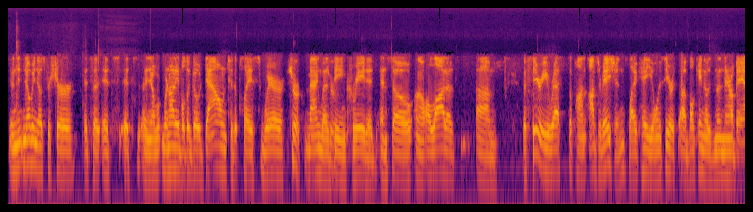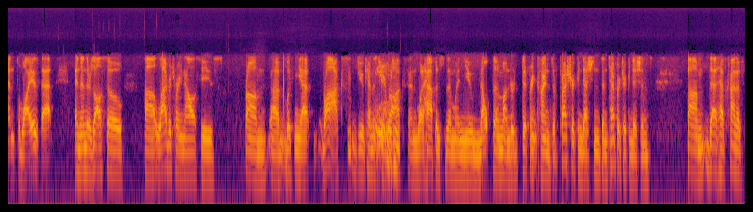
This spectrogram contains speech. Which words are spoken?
nobody knows for sure. It's a it's it's you know we're not able to go down to the place where sure. magma sure. is being created, and so uh, a lot of um, the theory rests upon observations, like hey, you only see Earth, uh, volcanoes in the narrow band, so why is that? And then there's also uh, laboratory analyses from um, looking at rocks, geochemistry of rocks, and what happens to them when you melt them under different kinds of pressure conditions and temperature conditions um, that have kind of,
